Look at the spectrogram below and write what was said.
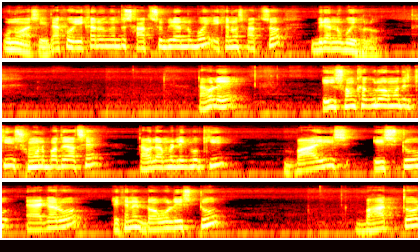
উনআশি। দেখো এখানেও কিন্তু সাতশো বিরানব্বই, এখানেও সাতশো বিরানব্বই হলো। তাহলে এই সংখ্যাগুলো আমাদের কি সমানুপাতে আছে? তাহলে আমরা লিখব কি? বাইশ ইস টু এগারো, এখানে ডবল ইস টু বাহাত্তর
